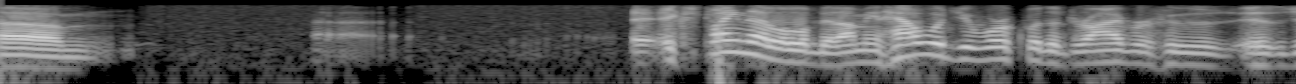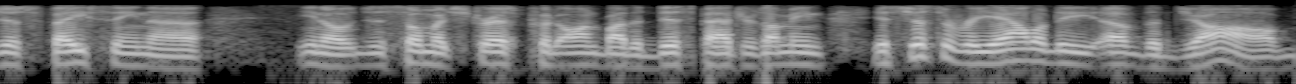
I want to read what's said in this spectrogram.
Um, explain that a little bit. I mean, how would you work with a driver who is just facing a you know just so much stress put on by the dispatchers i mean it's just a reality of the job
